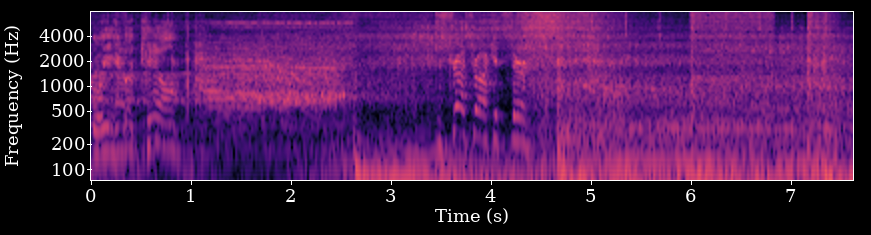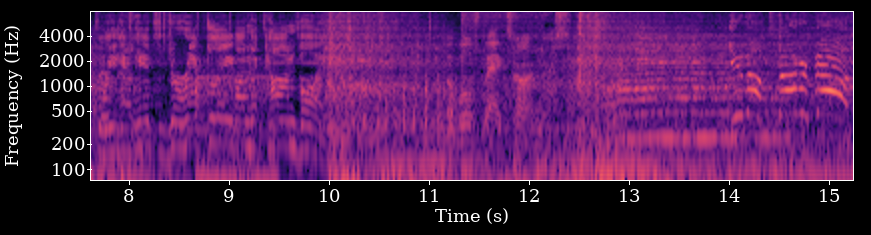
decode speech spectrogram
We have a kill. Distress rockets, sir. We have hits directly on the convoy. A wolf pack's haunting us. U-boat, starboard bound!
